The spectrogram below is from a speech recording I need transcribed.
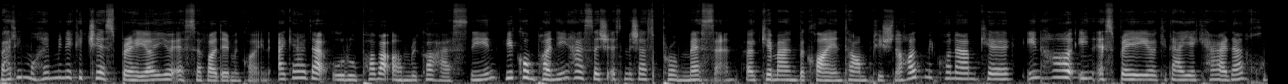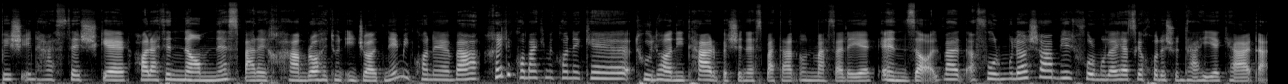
ولی مهم اینه که چه اسپری رو استفاده می‌کنین. اگر در اروپا و آمریکا هستین یه کمپانی هستش اسمش از Promescent که من به client ام پیشنهاد می‌کنم که اینها این اسپری که تهیه کردن خوبیش این هستش که حالت numbness برای همراهتون ایجاد نمی‌کنه و خیلی کمک می‌کنه که طولانی تر بشه نسبتا اون مسئله انزال. و فرمولاش هم یه فرمولایی هست که خودشون تهیه کردن.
